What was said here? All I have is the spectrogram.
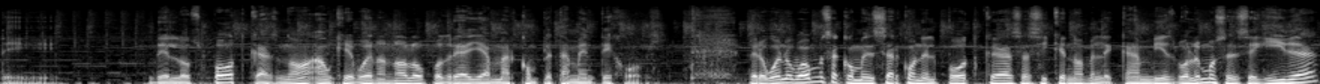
de, de los podcasts, ¿no? Aunque bueno, no lo podría llamar completamente hobby. Pero bueno, vamos a comenzar con el podcast, así que no me le cambies. Volvemos enseguida.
